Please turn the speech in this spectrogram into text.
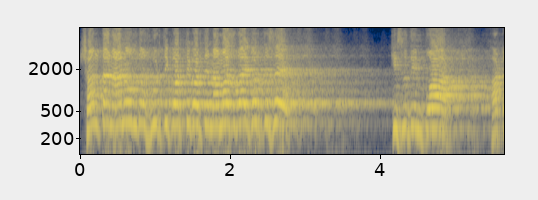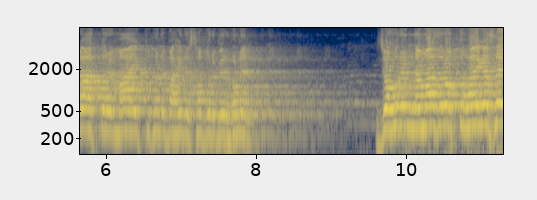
সন্তান আনন্দ ফুর্তি করতে করতে নামাজ আদায় করতেছে। কিছুদিন পর হঠাৎ করে মা একটুখানি বাহিরে সফরে বের হলেন। জহুরের নামাজ রক্ত হয়ে গেছে।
